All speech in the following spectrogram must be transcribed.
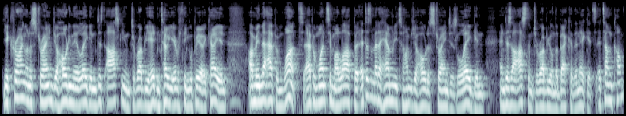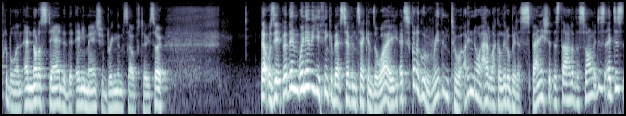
you're crying on a stranger, holding their leg, and just asking them to rub your head and tell you everything will be okay. And I mean, that happened once. It happened once in my life, but it doesn't matter how many times you hold a stranger's leg and, and just ask them to rub you on the back of the neck. It's, it's uncomfortable and, and not a standard that any man should bring themselves to. So that was it. But then whenever you think about Seven Seconds Away, it's got a good rhythm to it. I didn't know it had like a little bit of Spanish at the start of the song. It just, it just,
